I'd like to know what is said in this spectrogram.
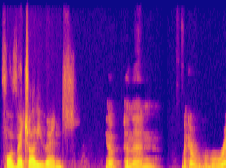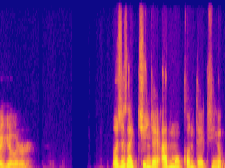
for virtual events. Yep. And then like a regular. It was just like change, I add more context, you know,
